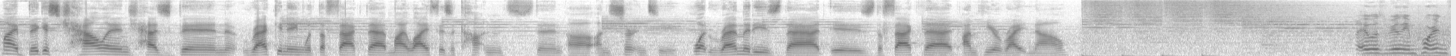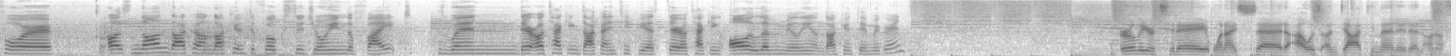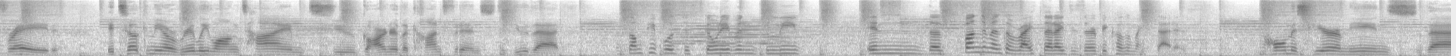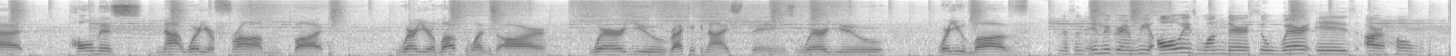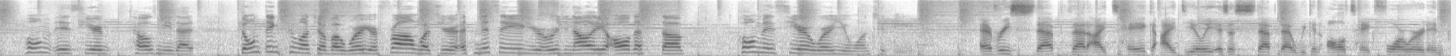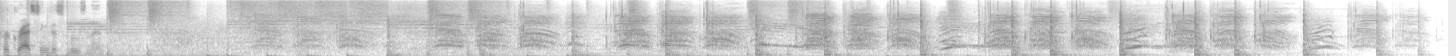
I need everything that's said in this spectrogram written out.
My biggest challenge has been reckoning with the fact that my life is a constant uh, uncertainty. What remedies that is the fact that I'm here right now. It was really important for us non-DACA undocumented folks to join the fight because when they're attacking DACA and TPS, they're attacking all 11 million undocumented immigrants. Earlier today, when I said I was undocumented and unafraid, it took me a really long time to garner the confidence to do that. Some people just don't even believe in the fundamental rights that I deserve because of my status. Home is here means that home is not where you're from, but where your loved ones are, where you recognize things, where you, where you love. As an immigrant, we always wonder, so where is our home? Home is here tells me that don't think too much about where you're from, what's your ethnicity, your originality, all that stuff. Home is here where you want to be. Every step that I take, ideally, is a step that we can all take forward in progressing this movement.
